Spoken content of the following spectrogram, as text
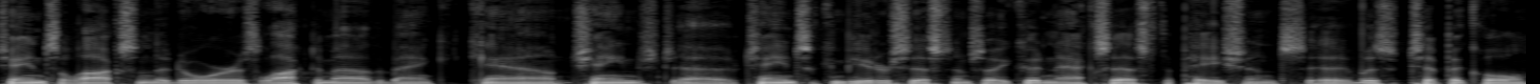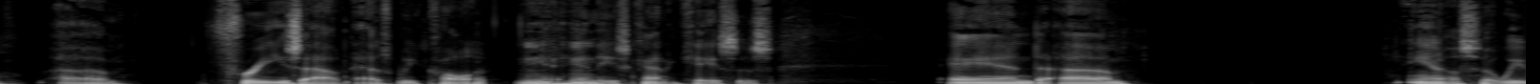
Changed the locks on the doors, locked him out of the bank account, changed uh, changed the computer system so he couldn't access the patients. It was a typical uh, freeze out, as we call it in, in these kind of cases. And um, you know, so we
